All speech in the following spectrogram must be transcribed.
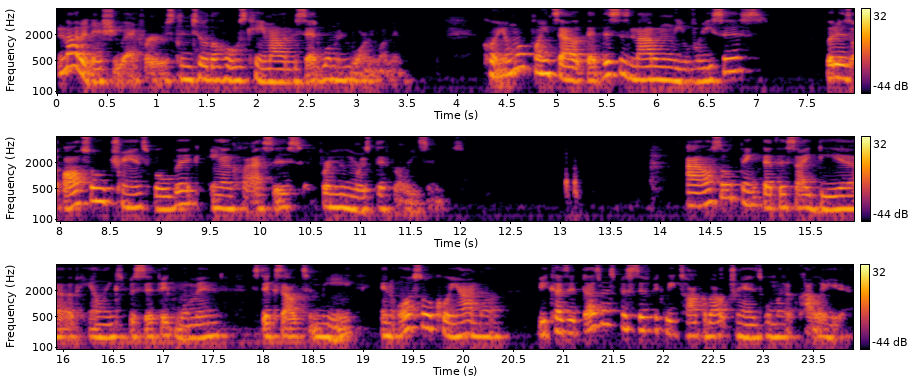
not an issue at first until the host came out and said woman born women. Koyama points out that this is not only racist, but is also transphobic and classist for numerous different reasons. I also think that this idea of hailing specific women sticks out to me and also Koyama because it doesn't specifically talk about trans women of color here.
